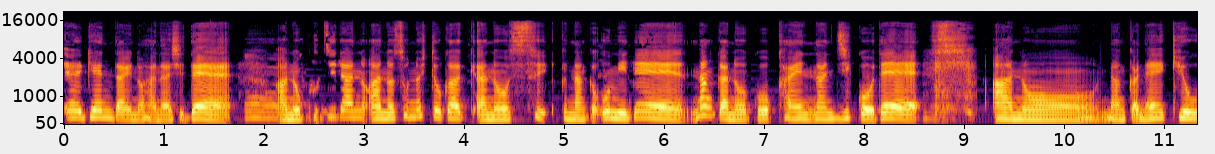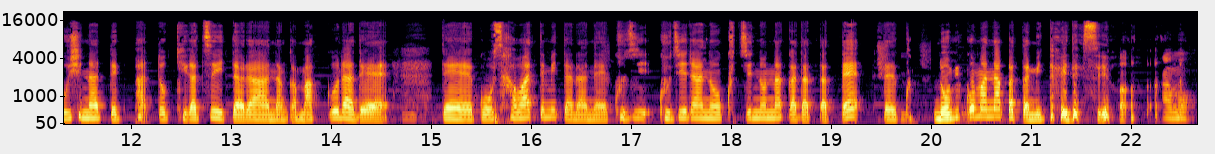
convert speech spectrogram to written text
えー現代の話で、あの、クジラの、あの、その人が、あの、すなんか海で、なんかの、こう、海難事故で、あの、なんかね、気を失って、パッと気がついたら、なんか真っ暗で、で、こう、触ってみたらね、クジ、クジラの口の中だったって、で、く飲み込まなかったみたいですよ。あも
